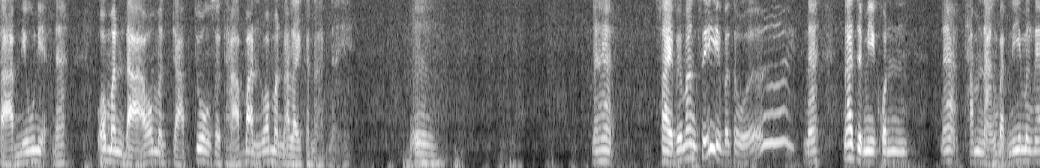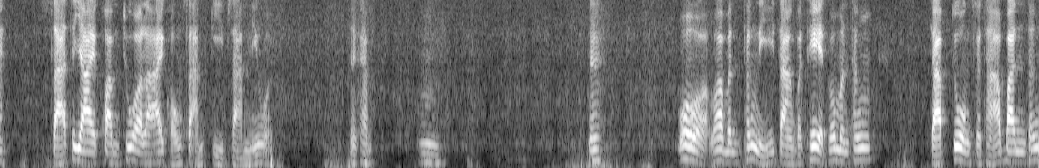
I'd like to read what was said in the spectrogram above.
สามนิ้วเนี่ยนะว่ามันด่าว่ามันจับจ้วงสถาบันว่ามันอะไรขนาดไหนเออนะฮะใส่ไปมั่งสิปะโถเอ้ยนะ น่าจะมีคนนะทำหนังแบบนี้มั้งนะสาธยายความชั่วร้ายของสามกีบสามนิ้วนะครับ อืมนะว่าว่ามันทั้งหนีต่างประเทศว่ามันทั้งจับจ้วงสถาบันทั้ง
